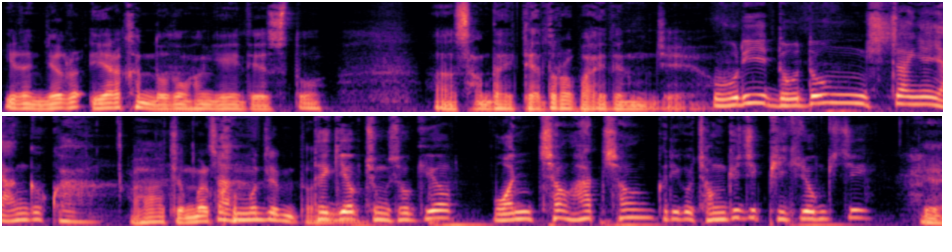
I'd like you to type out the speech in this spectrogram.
이런 열악한 노동 환경에 대해서도 어, 상당히 되돌아봐야 되는 문제예요. 우리 노동 시장의 양극화. 아 정말 자, 큰 문제입니다. 대기업, 중소기업, 원청, 하청 그리고 정규직, 비정규직 예.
